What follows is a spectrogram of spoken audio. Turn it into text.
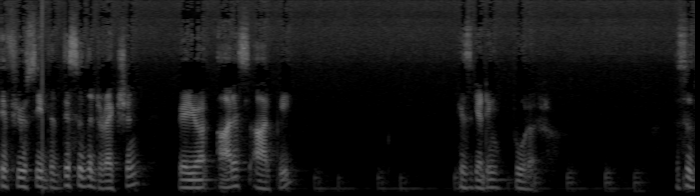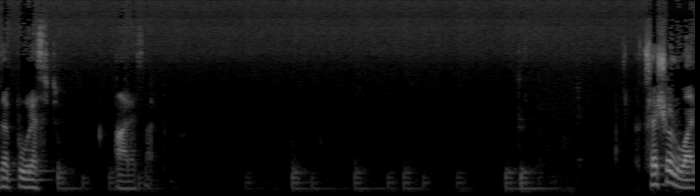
if you see that this is the direction where your RSRP is getting poorer this is the poorest RSRP threshold 1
